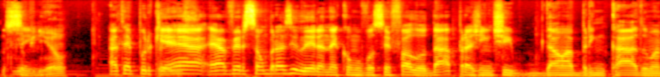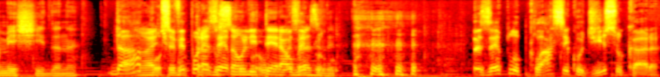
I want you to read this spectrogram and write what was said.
na Sim. minha opinião. Até porque é, é, é, a versão brasileira, né? Como você falou, dá pra gente dar uma brincada, uma mexida, né? Dá, Não pô. É, você tipo, vê, por exemplo. literal um exemplo, brasileira. o exemplo clássico disso, cara,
